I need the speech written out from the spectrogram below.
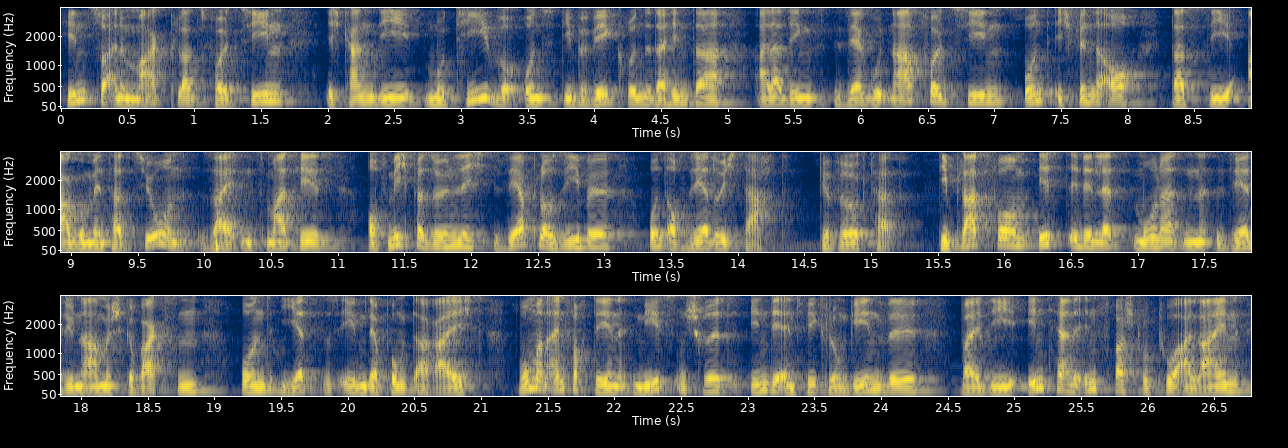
hin zu einem Marktplatz vollziehen. Ich kann die Motive und die Beweggründe dahinter allerdings sehr gut nachvollziehen und ich finde auch, dass die Argumentation seitens Mattis auf mich persönlich sehr plausibel und auch sehr durchdacht gewirkt hat. Die Plattform ist in den letzten Monaten sehr dynamisch gewachsen und jetzt ist eben der Punkt erreicht, wo man einfach den nächsten Schritt in der Entwicklung gehen will, weil die interne Infrastruktur allein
